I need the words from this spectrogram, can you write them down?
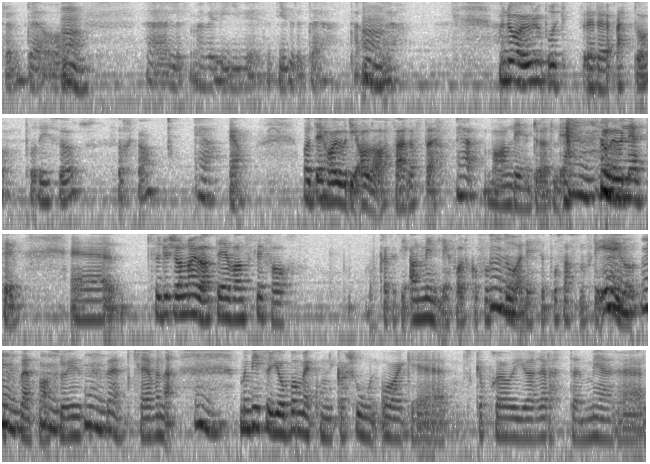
prøvde å Mm. eh, Eller som jeg ville gi videre til, til andre. Men da har jo du brukt er det ett år på research, cirka? Ja. Ja. Og det har jo de aller færreste ja. vanlige dødelige mulighet til. Eh, så du skjønner jo at det er vanskelig for hva skal jeg si, alminnelige folk å forstå disse prosessene, for de er jo Mm, mm, ekstremt vanskelige og mm, ekstremt krevende. Mm. Men vi som jobber med kommunikasjon og eh, skal prøve å gjøre dette mer eh,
